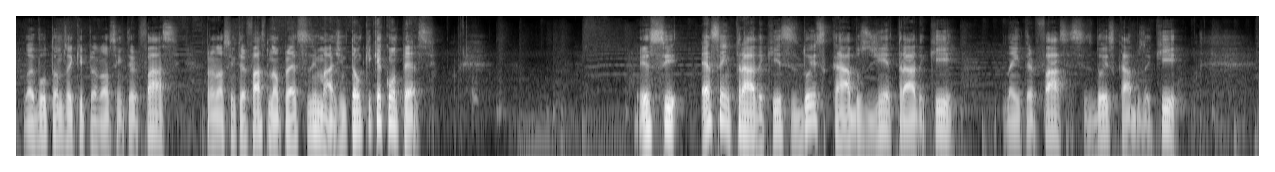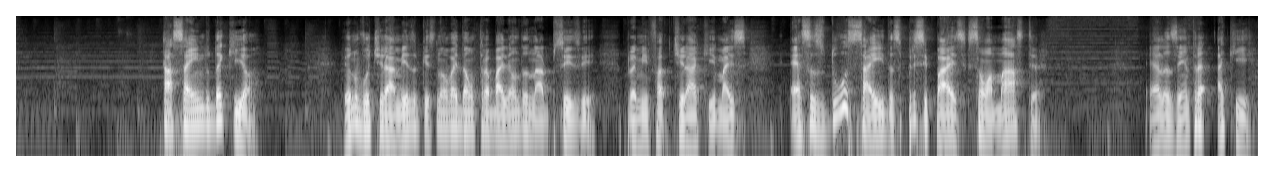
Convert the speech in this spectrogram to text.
Nós voltamos aqui para nossa interface. Para nossa interface não, para essas imagens. Então o que que acontece? Esse essa entrada aqui, esses dois cabos de entrada aqui na interface, esses dois cabos aqui, tá saindo daqui, ó. Eu não vou tirar a mesa porque senão vai dar um trabalhão danado para vocês verem, para mim tirar aqui, mas essas duas saídas principais que são a master, elas entram aqui.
